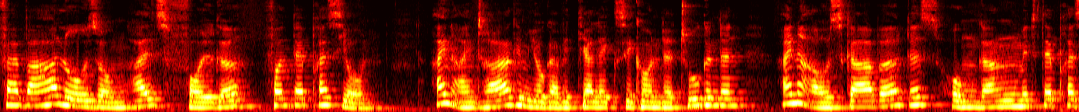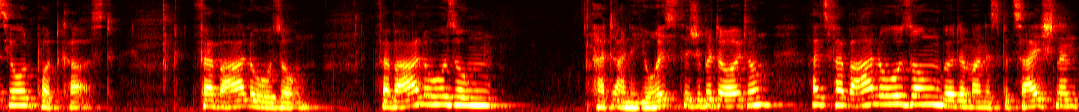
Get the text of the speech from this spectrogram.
Verwahrlosung als Folge von Depression. Ein Eintrag im Yoga Vidya Lexikon der Tugenden, eine Ausgabe des Umgang mit Depression Podcast. Verwahrlosung. Verwahrlosung hat eine juristische Bedeutung. Als Verwahrlosung würde man es bezeichnen,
